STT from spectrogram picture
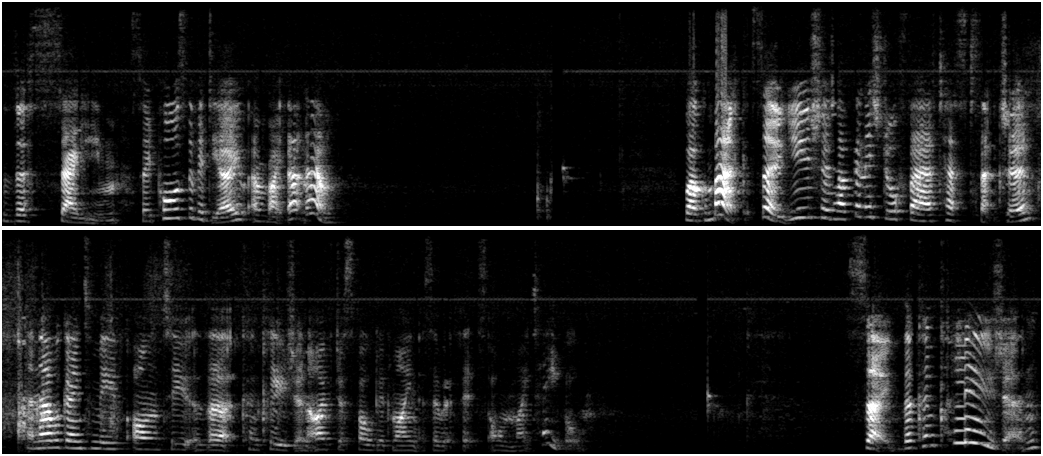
the same. So pause the video and write that now. Welcome back. So you should have finished your fair test section and now we're going to move on to the conclusion. I've just folded mine so it fits on my table. So the conclusion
